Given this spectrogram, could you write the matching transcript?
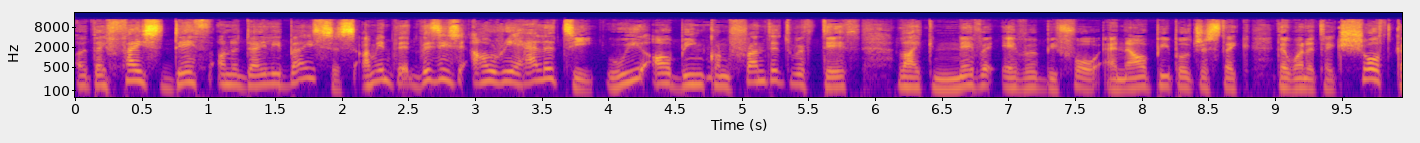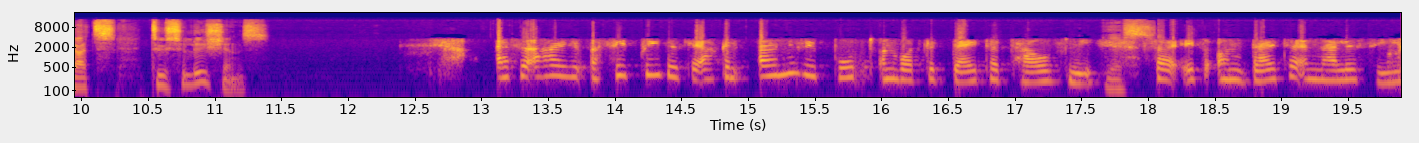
Uh, they face death on a daily basis. I mean, th- this is our reality. We are being confronted with death like never ever before, and now people just take they want to take shortcuts to solutions. As I, I said previously, I can only report on what the data tells me. Yes. So it's on data analyses.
